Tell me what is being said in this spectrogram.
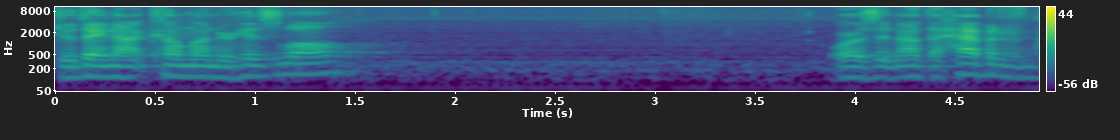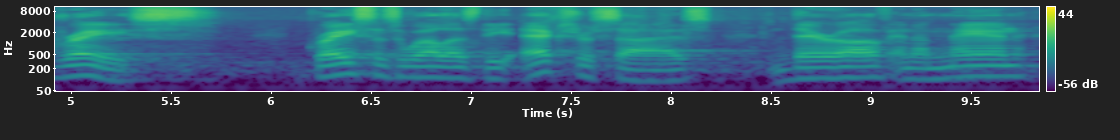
Do they not come under his law? Or is it not the habit of grace, grace as well as the exercise thereof, and a man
